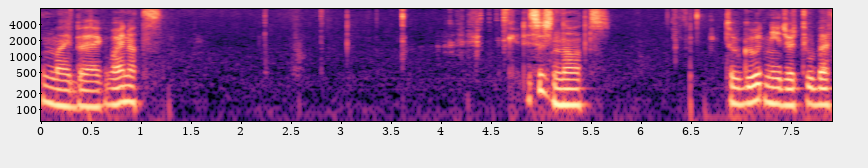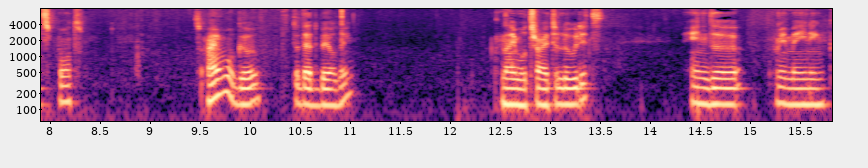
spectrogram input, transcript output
in my bag? Why not... Okay, this is not too good, neither too bad spot. So I will go to that building. And I will try to loot it in the remaining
